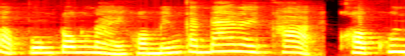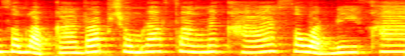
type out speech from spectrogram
ปรับปรุงตรงไหนคอมเมนต์กันได้เลยค่ะ ขอบคุณสำหรับการรับชมรับฟังนะคะ สวัสดีค่ะ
